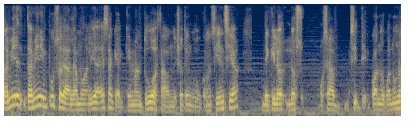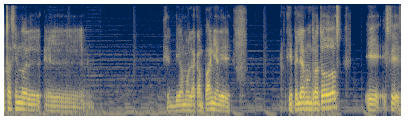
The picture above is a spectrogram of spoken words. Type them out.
también, también impuso la, la modalidad esa que, que mantuvo hasta donde yo tengo conciencia de que los, los o sea, si te- cuando, cuando uno está haciendo el, digamos, la campaña que, que pelea contra todos, eh, se-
